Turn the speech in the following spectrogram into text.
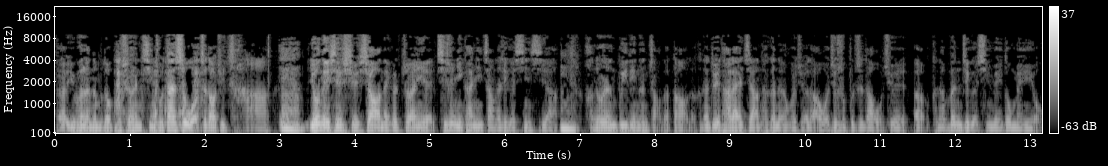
呃，你问了那么多不是很清楚，但是我知道去查 嗯有哪些学校、哪个专业。其实你看你讲的这个信息啊，嗯很多人不一定能找得到的。可能对他来讲，他可能会觉得啊，我就是不知道，我去呃，可能问这个行为都没有，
